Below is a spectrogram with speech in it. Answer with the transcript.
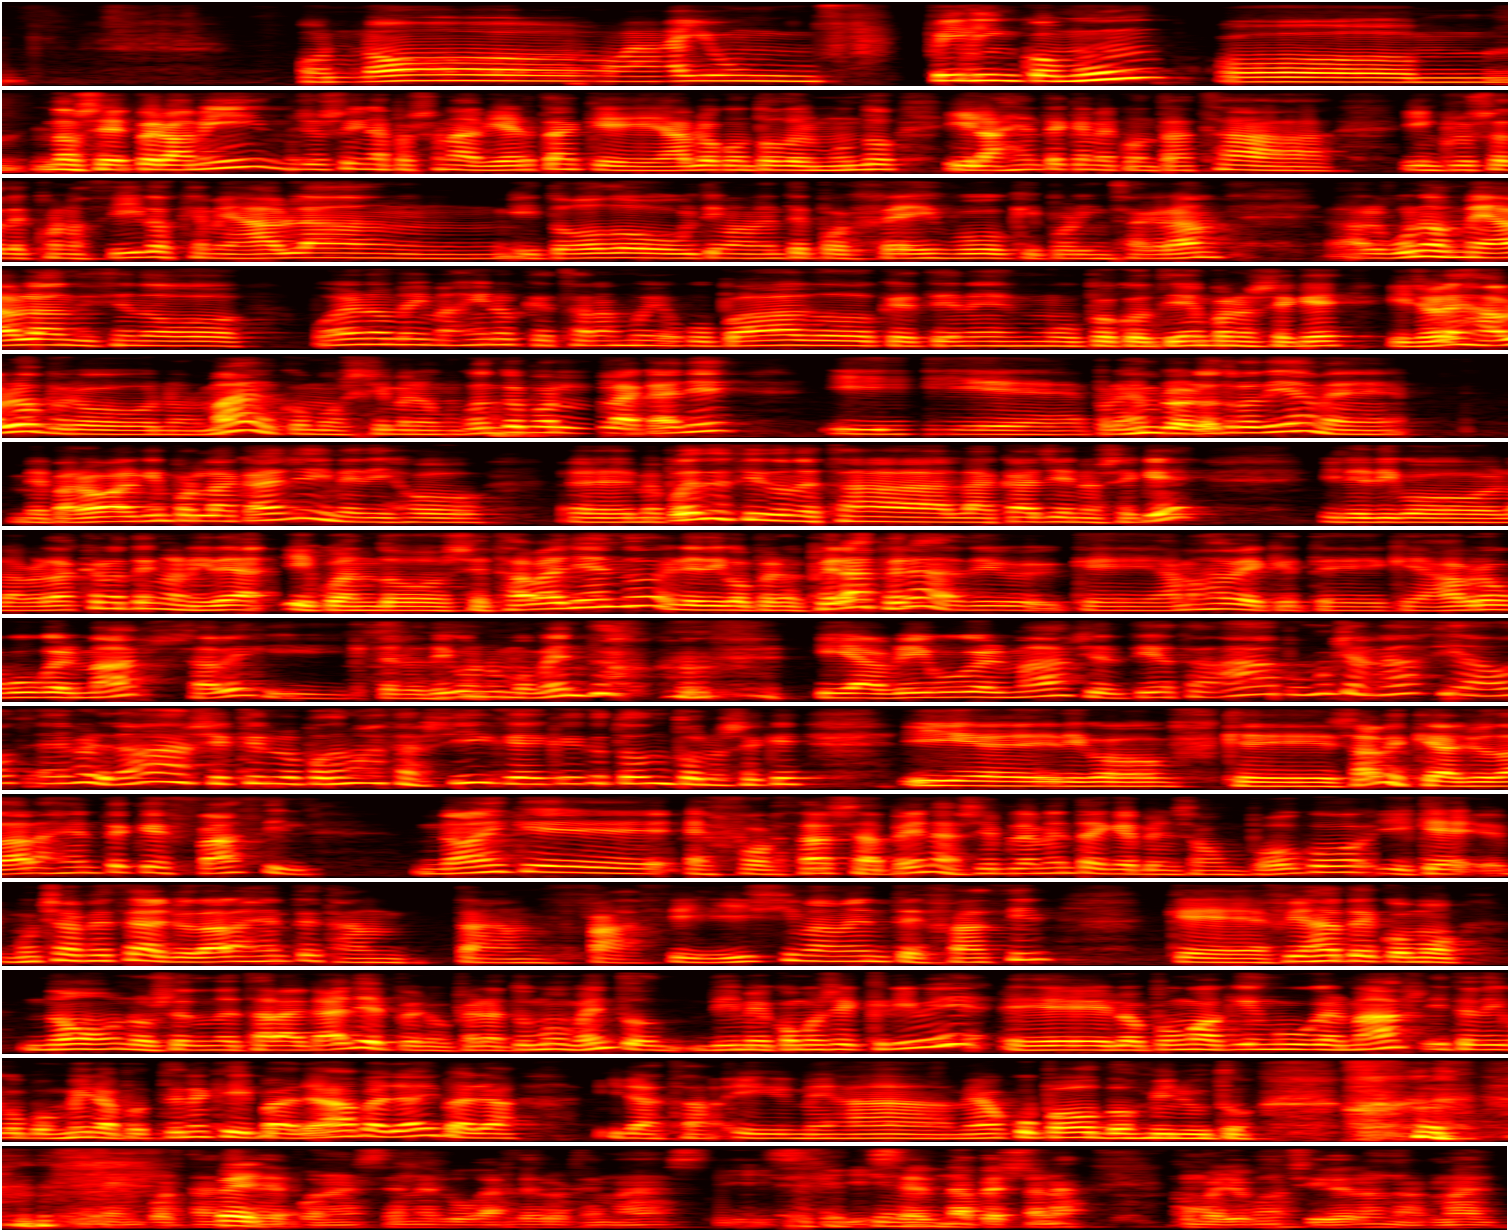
o no hay un feeling común o mm, no sé, pero a mí yo soy una persona abierta que hablo con todo el mundo y la gente que me contacta, incluso desconocidos que me hablan y todo últimamente por Facebook y por Instagram, algunos me hablan diciendo, bueno, me imagino que estarás muy ocupado, que tienes muy poco tiempo, no sé qué, y yo les hablo pero normal, como si me lo encuentro por la calle y, eh, por ejemplo, el otro día me, me paró alguien por la calle y me dijo, eh, ¿me puedes decir dónde está la calle no sé qué? Y le digo, la verdad es que no tengo ni idea. Y cuando se estaba yendo, le digo, pero espera, espera, que vamos a ver, que, te, que abro Google Maps, ¿sabes? Y te lo digo en un momento. y abrí Google Maps y el tío está, ah, pues muchas gracias, es verdad, si es que lo podemos hacer así, que, que, tonto, no sé qué. Y eh, digo, que, ¿sabes? Que ayudar a la gente que es fácil no hay que esforzarse apenas, simplemente hay que pensar un poco y que muchas veces ayudar a la gente es tan, tan facilísimamente fácil que fíjate como, no, no sé dónde está la calle, pero espérate un momento, dime cómo se escribe, eh, lo pongo aquí en Google Maps y te digo, pues mira, pues tienes que ir para allá, para allá y para allá. Y ya está. Y me ha, me ha ocupado dos minutos. La importancia de ponerse en el lugar de los demás y ser una persona, como yo considero, normal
